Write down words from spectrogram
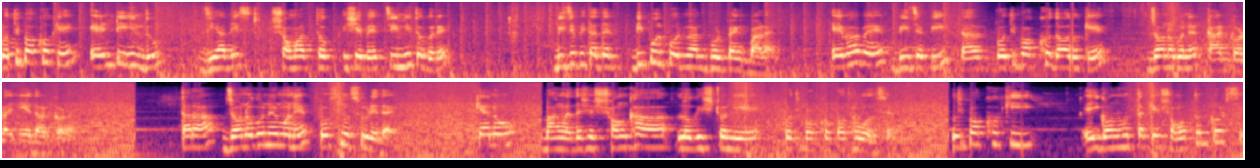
প্রতিপক্ষকে এন্টি হিন্দু জিহাদিস্ট সমর্থক হিসেবে চিহ্নিত করে বিজেপি তাদের বিপুল পরিমাণ ভোট ব্যাংক বাড়ায়। এভাবে বিজেপি তার প্রতিপক্ষ দলকে জনগণের কাঠগড়ায় নিয়ে দাঁড় করায়। তারা জনগণের মনে প্রশ্ন ছুড়ে দেয়, কেন বাংলাদেশের সংখ্যালঘিষ্ঠ নিয়ে প্রতিপক্ষ কথা বলছে? প্রতিপক্ষ কি এই গণহত্যাকে সমর্থন করছে?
